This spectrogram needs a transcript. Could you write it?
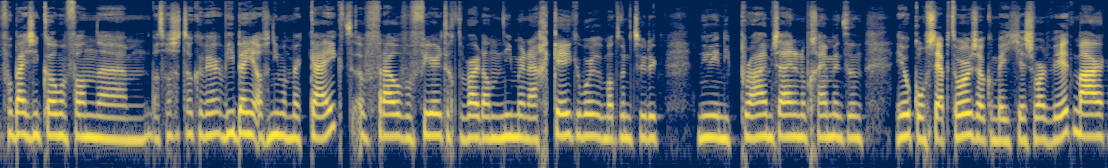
voorbij zien komen van, um, wat was het ook alweer? Wie ben je als niemand meer kijkt? Vrouwen van 40 waar dan niet meer naar gekeken wordt. Omdat we natuurlijk nu in die prime zijn. En op een gegeven moment een heel concept hoor. Is ook een beetje zwart-wit. Maar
